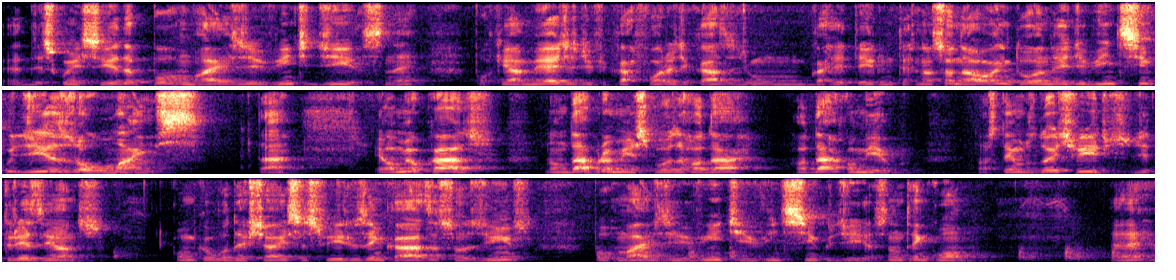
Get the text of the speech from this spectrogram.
é, desconhecida por mais de 20 dias, né? Porque a média de ficar fora de casa de um carreteiro internacional é em torno de 25 dias ou mais, tá? É o meu caso. Não dá para minha esposa rodar, rodar comigo. Nós temos dois filhos de 13 anos. Como que eu vou deixar esses filhos em casa sozinhos por mais de 20, 25 dias? Não tem como. Né?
